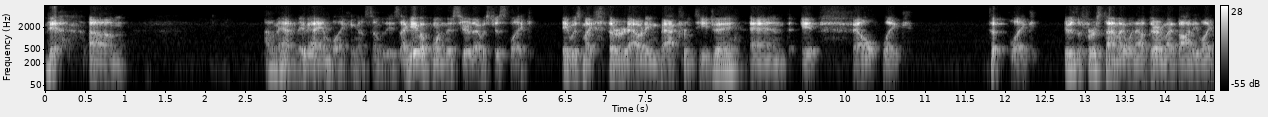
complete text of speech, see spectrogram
Yeah. Um, oh man, maybe I am blanking on some of these. I gave up one this year that was just like it was my third outing back from TJ, and it felt like, to, like it was the first time I went out there and my body like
